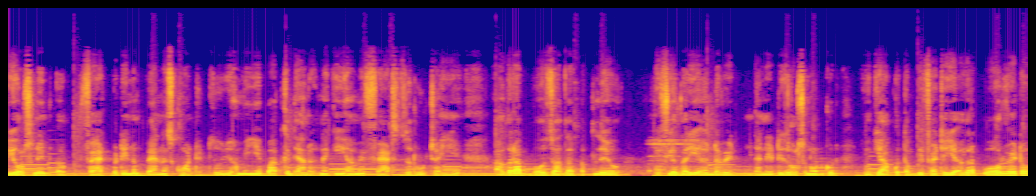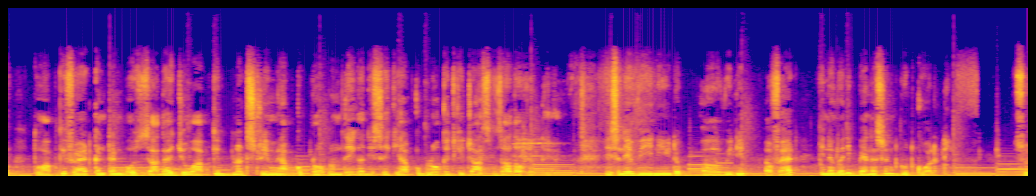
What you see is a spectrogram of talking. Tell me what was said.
we also need fat but in a balance quantity तो हमें ये बात का ध्यान रखना है कि हमें फैट्स ज़रूर चाहिए। अगर आप बहुत ज़्यादा पतले हो if you very underweight then it is also not good क्योंकि आपको तब भी फैट चाहिए। अगर आप ओवर वेट हो तो आपकी फ़ैट कंटेंट बहुत ज़्यादा है, जो आपकी ब्लड स्ट्रीम में आपको प्रॉब्लम देगा, जिससे कि आपको ब्लॉकेज के चांसेस ज़्यादा हो जाते हैं। इसलिए we need we need a fat in a very balance and good quality so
